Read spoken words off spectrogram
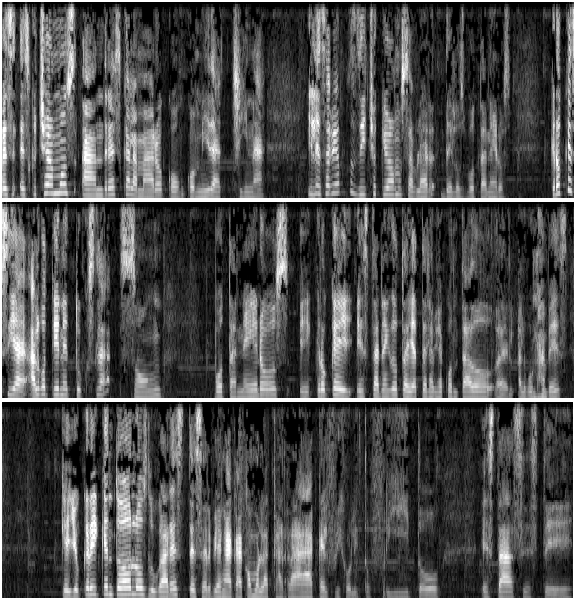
Pues escuchamos a Andrés Calamaro con comida china y les habíamos dicho que íbamos a hablar de los botaneros. Creo que si algo tiene Tuxtla son botaneros. Eh, creo que esta anécdota ya te la había contado eh, alguna vez. Que yo creí que en todos los lugares te servían acá como la carraca, el frijolito frito, estas, este,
